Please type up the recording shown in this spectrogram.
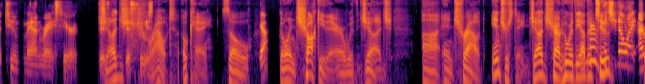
a two man race here. Judge. Trout. Okay. So Yeah. going chalky there with Judge uh, and Trout. Interesting. Judge, Trout. Who are the other two? But you know, I, I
